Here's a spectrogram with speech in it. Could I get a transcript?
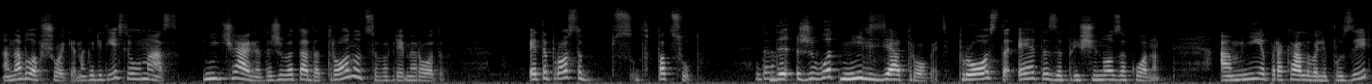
она была в шоке. Она говорит, если у нас нечаянно до живота дотронуться во время родов, это просто под суд. Да. Да, живот нельзя трогать, просто это запрещено законом а мне прокалывали пузырь,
